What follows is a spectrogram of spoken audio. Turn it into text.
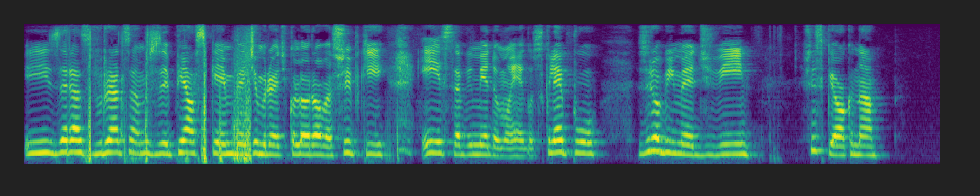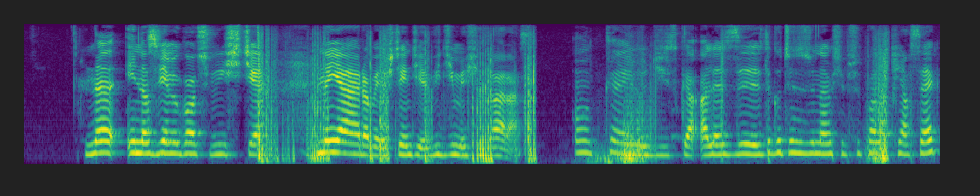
I zaraz wracam z piaskiem, będziemy robić kolorowe szybki i wstawimy je do mojego sklepu. Zrobimy drzwi, wszystkie okna. No, I nazwiemy go oczywiście. No ja robię cięcie, widzimy się zaraz. Okej, ludziska, ale z tego czasu, że nam się przypala piasek,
